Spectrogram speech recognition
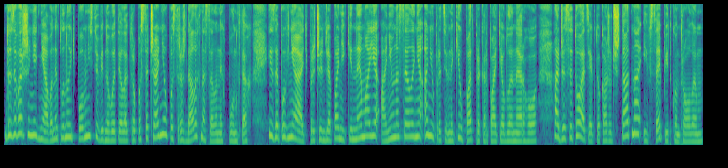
До завершення дня вони планують повністю відновити електропостачання у постраждалих населених пунктах і запевняють, причин для паніки немає ані в населення, ані у працівників ПАД Прикарпаття Обленерго. Адже ситуація, як то кажуть, штатна і все під контролем.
